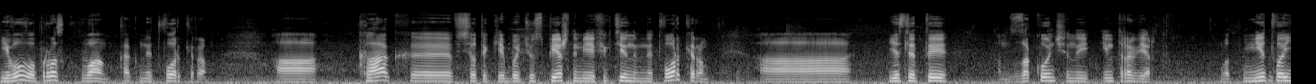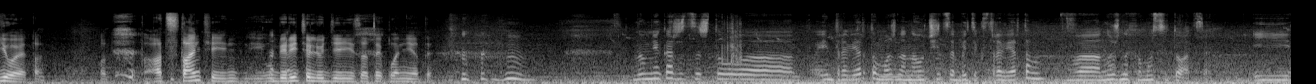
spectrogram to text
Его вопрос к вам, как нетворкерам. А, как все-таки быть успешным и эффективным нетворкером, а, если ты там, законченный интроверт? Вот не твое это. Вот, отстаньте и, и уберите людей из этой планеты. Ну, мне кажется, что э, интроверту можно научиться быть экстравертом в нужных ему ситуациях. И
